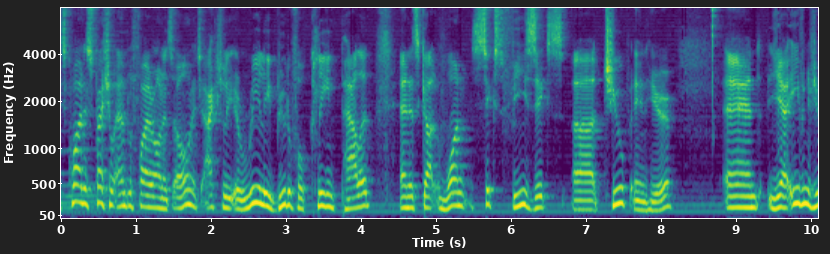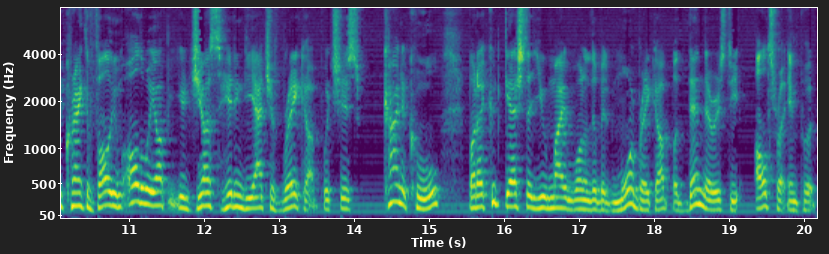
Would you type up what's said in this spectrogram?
It's quite a special amplifier on its own. It's actually a really beautiful clean palette and it's got one 6V6 uh, tube in here. And yeah, even if you crank the volume all the way up, you're just hitting the edge of breakup, which is kind of cool. But I could guess that you might want a little bit more breakup, but then there is the ultra input.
